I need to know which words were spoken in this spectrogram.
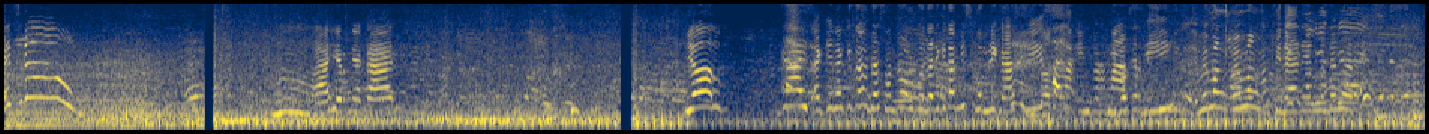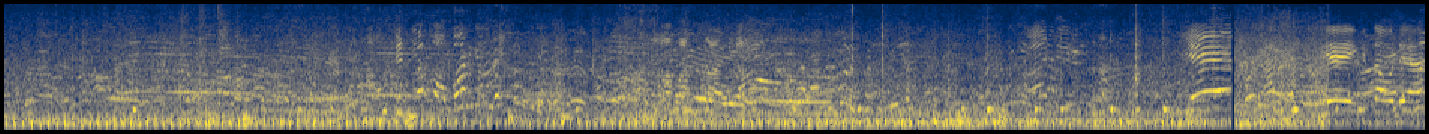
Let's go. Hmm, akhirnya kan. Yol. Guys, akhirnya kita udah sampai walaupun tadi kita miskomunikasi, salah informasi. Memang memang tidak ada yang mendengar. Yeay, kita udah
